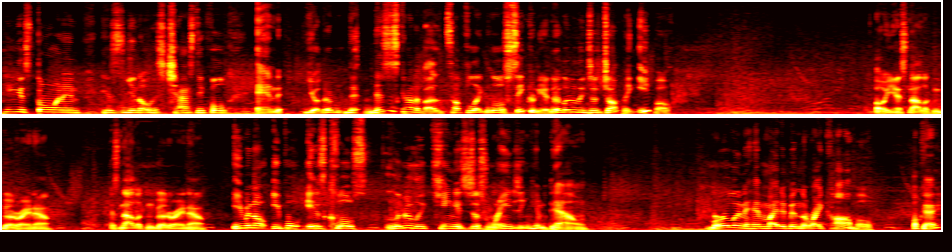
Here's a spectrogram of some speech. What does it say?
King is throwing in his, you know, his chastity fold. And yo, they're, this is kind of a tough, like, little secret here. They're literally just jumping Ippo. Oh, yeah, it's not looking good right now. It's not looking good right now. Even though Ippo is close, literally King is just ranging him down. Merlin and him might have been the right combo. Okay.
